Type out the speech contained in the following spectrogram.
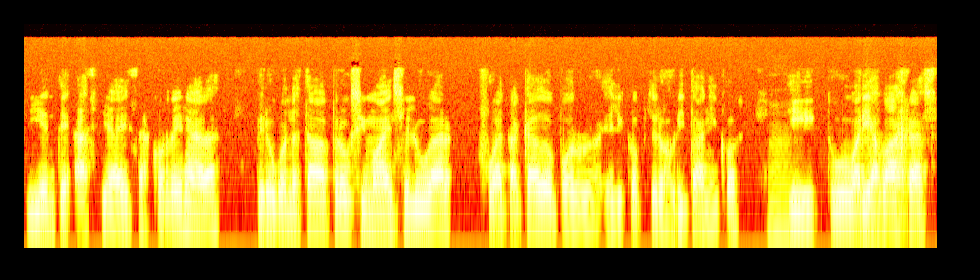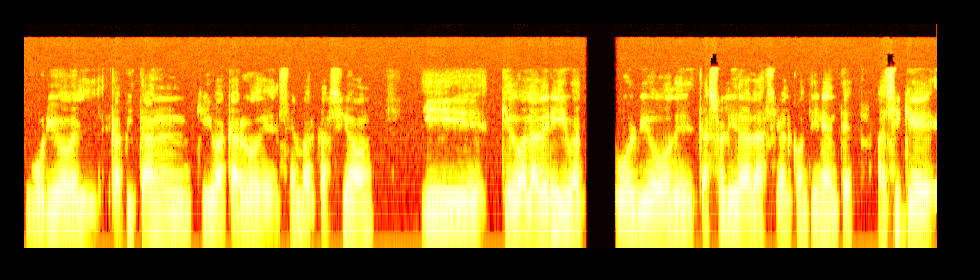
siguiente hacia esas coordenadas pero cuando estaba próximo a ese lugar fue atacado por helicópteros británicos y tuvo varias bajas, murió el capitán que iba a cargo de esa embarcación y quedó a la deriva, volvió de casualidad hacia el continente, así que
